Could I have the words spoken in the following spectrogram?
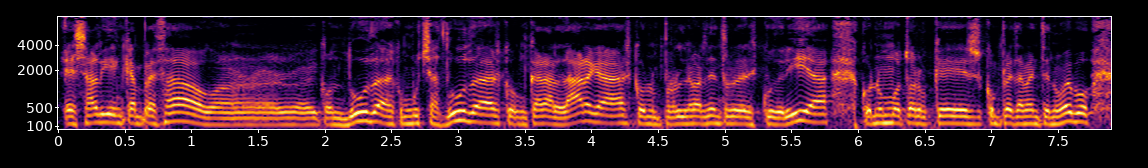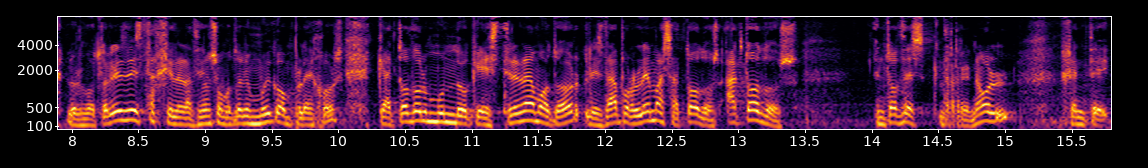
es alguien que ha empezado con, con, dudas, con muchas dudas, con caras largas, con problemas dentro de la escudería, con un motor que es completamente nuevo. Los motores de esta generación son motores muy complejos que a todo el mundo que estrena motor les da problemas a todos, a todos. Entonces, Renault, gente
